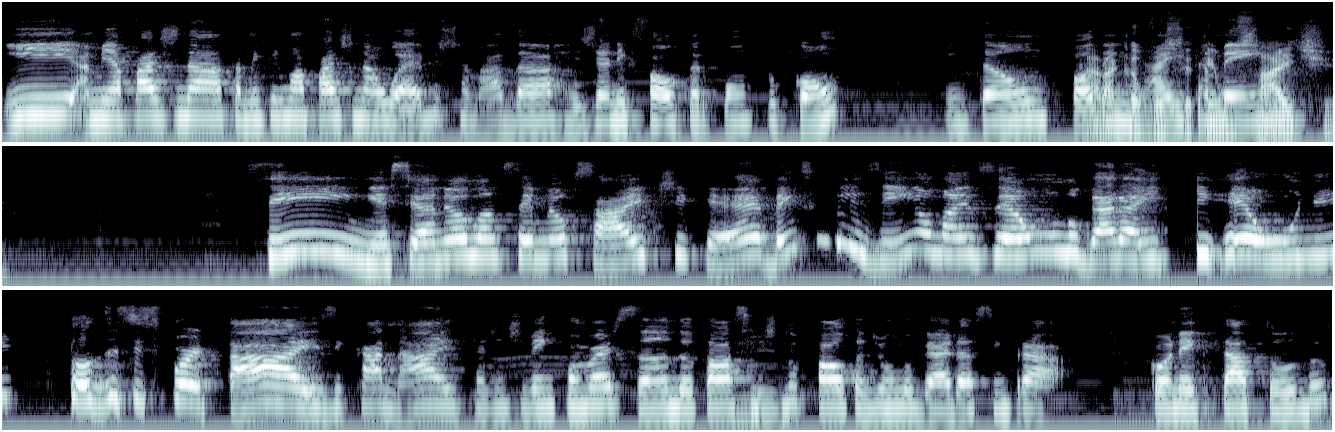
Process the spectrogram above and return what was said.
E a minha página também tem uma página web chamada regianefolter.com. Então, podem Caraca, você aí tem também... um site? Sim, esse ano eu lancei meu site, que é bem simplesinho, mas é um lugar aí que reúne todos esses portais e canais que a gente vem conversando. Eu tava sentindo falta de um lugar assim para conectar tudo.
